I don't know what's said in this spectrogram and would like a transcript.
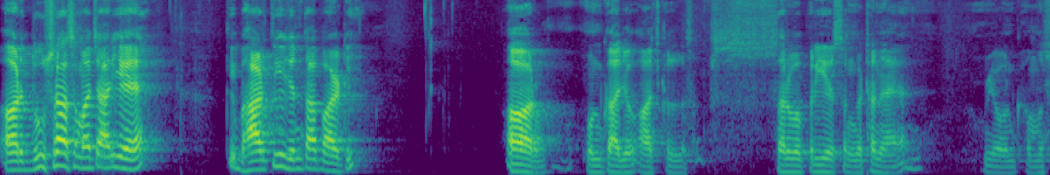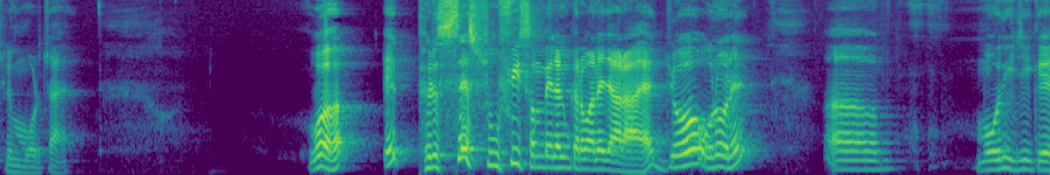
और दूसरा समाचार ये है कि भारतीय जनता पार्टी और उनका जो आजकल सर्वप्रिय संगठन है, जो उनका मुस्लिम मोर्चा है, वह एक फिर से सूफी सम्मेलन करवाने जा रहा है, जो उन्होंने मोदी जी के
